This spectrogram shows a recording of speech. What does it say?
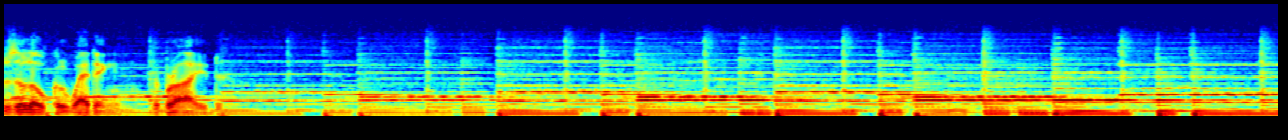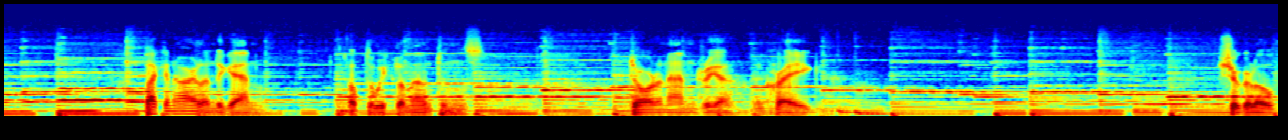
Was a local wedding, the bride. Back in Ireland again, up the Wicklow Mountains, Dora and Andrea and Craig. Sugarloaf.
